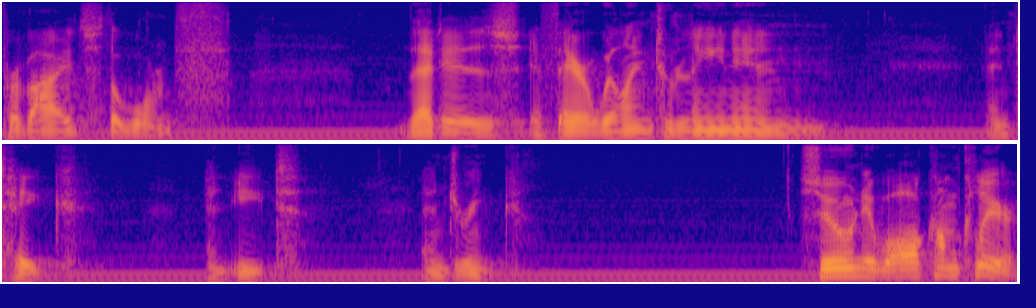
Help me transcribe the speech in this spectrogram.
provides the warmth. That is, if they are willing to lean in and take and eat and drink. Soon it will all come clear.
